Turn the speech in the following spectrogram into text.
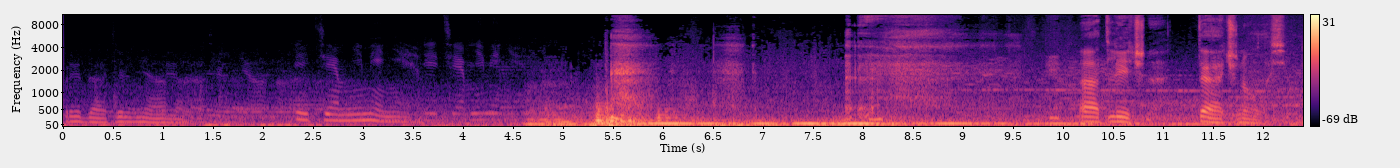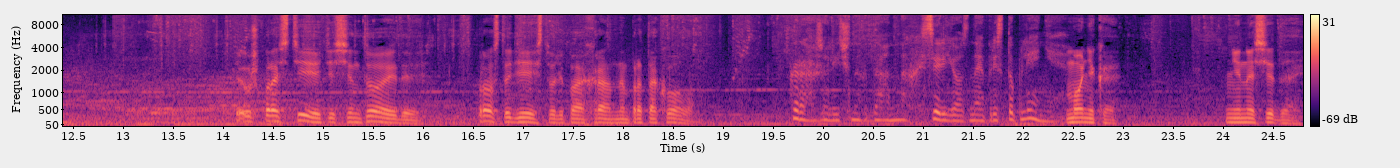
Предатель не она. И тем не менее. И тем не менее. Отлично. Ты очнулась. Ты уж прости, эти синтоиды просто действовали по охранным протоколам. Кража личных данных – серьезное преступление. Моника, не наседай.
